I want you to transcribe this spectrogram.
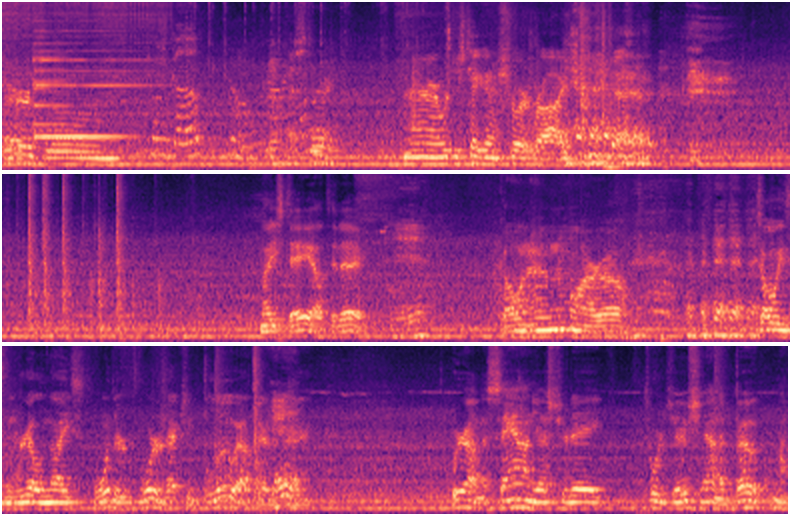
Third floor. Can we go? No. Yeah, that's three. Nah, we're just taking a short ride. nice day out today. Yeah. Going home tomorrow. It's always real nice. Water, water's actually blue out there today. We were on the sound yesterday towards the ocean on a boat. Oh my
